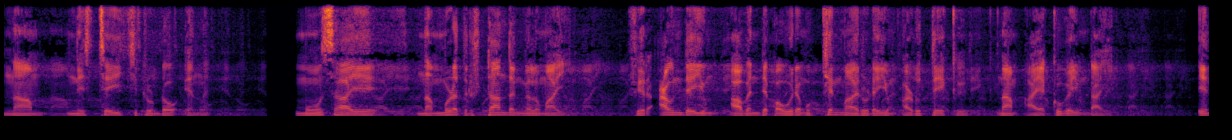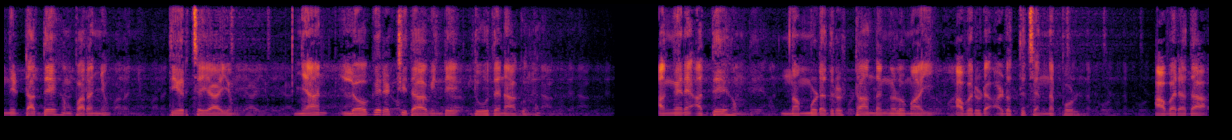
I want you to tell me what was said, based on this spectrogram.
നാം നിശ്ചയിച്ചിട്ടുണ്ടോ എന്ന്. മൂസായെ നമ്മുടെ ദൃഷ്ടാന്തങ്ങളുമായി ഫിർഔന്റെയും അവന്റെ പൗരമുഖ്യന്മാരുടെയും അടുത്തേക്ക് നാം അയക്കുകയുണ്ടായി. എന്നിട്ട് അദ്ദേഹം പറഞ്ഞു തീർച്ചയായും ഞാൻ ലോകരക്ഷിതാവിന്റെ ദൂതനാകുന്നു. അങ്ങനെ അദ്ദേഹം നമ്മുടെ ദൃഷ്ടാന്തങ്ങളുമായി അവരുടെ അടുത്ത് ചെന്നപ്പോൾ അവരതാ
